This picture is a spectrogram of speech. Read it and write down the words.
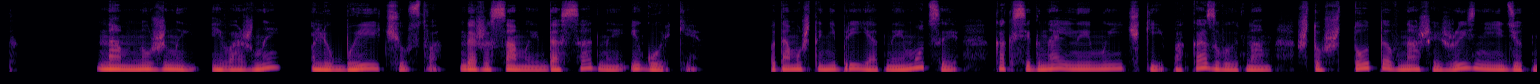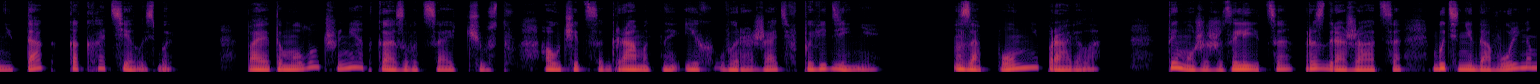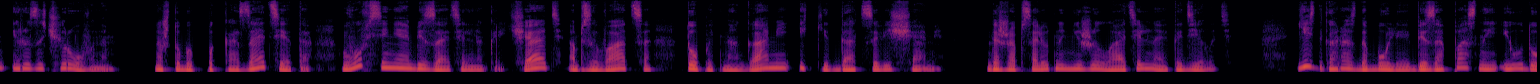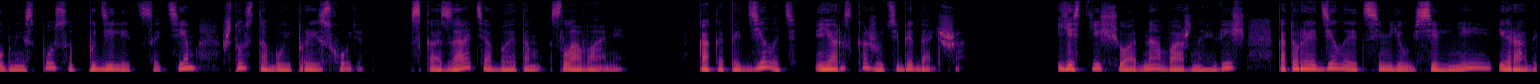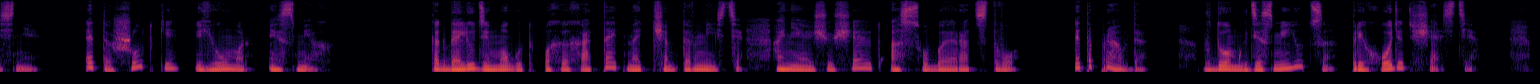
Нам нужны и важны любые чувства, даже самые досадные и горькие потому что неприятные эмоции, как сигнальные маячки, показывают нам, что что-то в нашей жизни идет не так, как хотелось бы. Поэтому лучше не отказываться от чувств, а учиться грамотно их выражать в поведении. Запомни правила. Ты можешь злиться, раздражаться, быть недовольным и разочарованным, но чтобы показать это, вовсе не обязательно кричать, обзываться, топать ногами и кидаться вещами. Даже абсолютно нежелательно это делать. Есть гораздо более безопасный и удобный способ поделиться тем, что с тобой происходит. Сказать об этом словами. Как это делать, я расскажу тебе дальше. Есть еще одна важная вещь, которая делает семью сильнее и радостнее это шутки, юмор и смех. Когда люди могут похохотать над чем-то вместе, они ощущают особое родство. Это правда. В дом, где смеются, приходит счастье.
